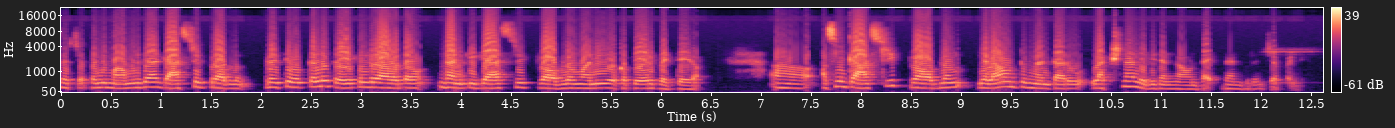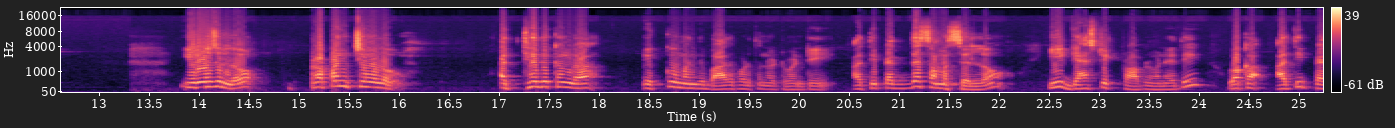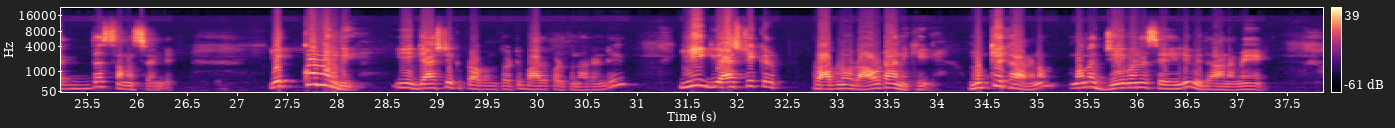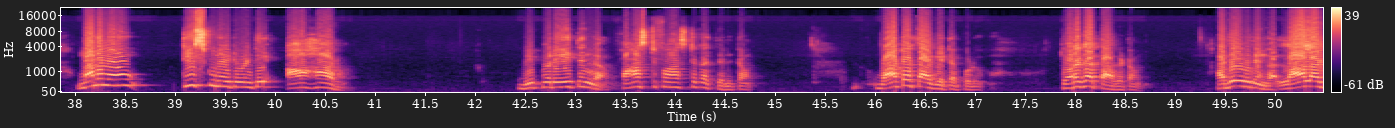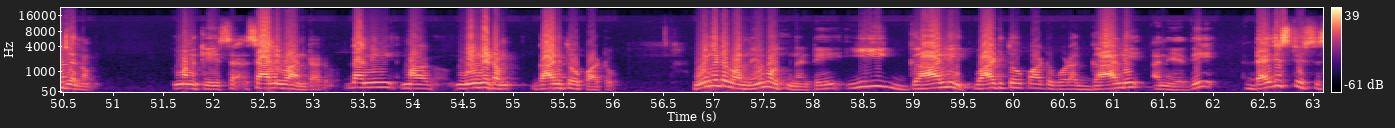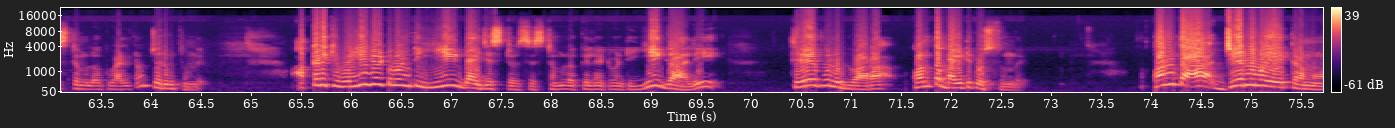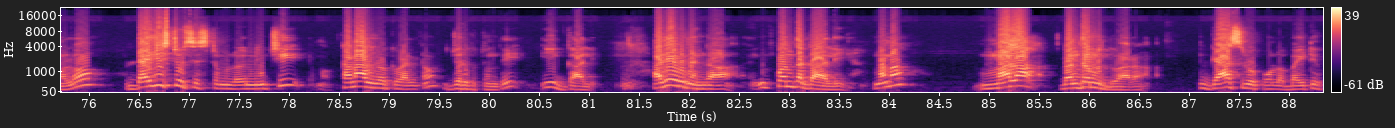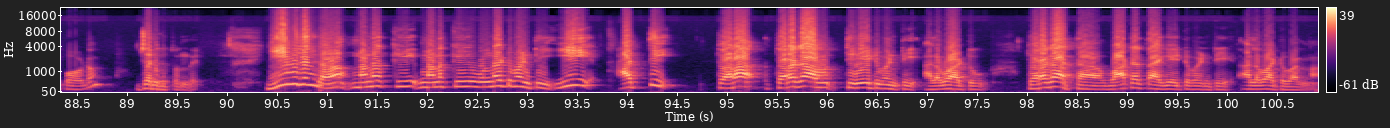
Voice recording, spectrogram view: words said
Sir చెప్పండి. మామూలుగా gastric problem ప్రతి ఒక్కళ్ళు రేపులు రావటం దానికి గ్యాస్ట్రిక్ ప్రాబ్లం అని ఒక పేరు పెట్టేయడం. అసలు గ్యాస్ట్రిక్ ప్రాబ్లం ఎలా ఉంటుందంటారు? లక్షణాలు ఏ విధంగా ఉంటాయి? దాని గురించి చెప్పండి. ఈ రోజుల్లో ప్రపంచంలో అత్యధికంగా ఎక్కువ మంది బాధపడుతున్నటువంటి అతిపెద్ద సమస్యల్లో ఈ గ్యాస్ట్రిక్ ప్రాబ్లం అనేది ఒక అతి పెద్ద సమస్య అండి. ఎక్కువ మంది ఈ గ్యాస్ట్రిక్ ప్రాబ్లం తోటి బాధపడుతున్నారండి. ఈ గ్యాస్ట్రిక్ ప్రాబ్లం రావడానికి ముఖ్య కారణం మన జీవనశైలి విధానమే. మనము తీసుకునేటువంటి ఆహారం విపరీతంగా ఫాస్ట్ ఫాస్ట్గా తినటం వాటర్ తాగేటప్పుడు త్వరగా తాగటం. అదేవిధంగా లాలాజలం మనకి శాలివా అంటారు. దాన్ని మా మింగటం గాలితో పాటు. మింగటం వల్ల ఏమవుతుందంటే ఈ గాలి వాటితో పాటు కూడా గాలి అనేది డైజెస్టివ్ సిస్టంలోకి వెళ్ళటం జరుగుతుంది. అక్కడికి వెళ్ళినటువంటి ఈ డైజెస్టివ్ సిస్టంలోకి వెళ్ళినటువంటి ఈ గాలి త్రేపుల ద్వారా కొంత బయటకు వస్తుంది. కొంత జీర్ణమయ్యే క్రమంలో డైజెస్టివ్ సిస్టంలో నుంచి కణాల్లోకి వెళ్ళటం జరుగుతుంది ఈ గాలి. అదేవిధంగా ఇంకొంత గాలి మన మల రంధ్రము ద్వారా గ్యాస్ రూపంలో బయటికి పోవడం జరుగుతుంది. ఈ విధంగా మనకి మనకి ఉన్నటువంటి ఈ అతి త్వర త్వరగా తినేటువంటి అలవాటు త్వరగా తా వాటర్ తాగేటువంటి అలవాటు వలన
